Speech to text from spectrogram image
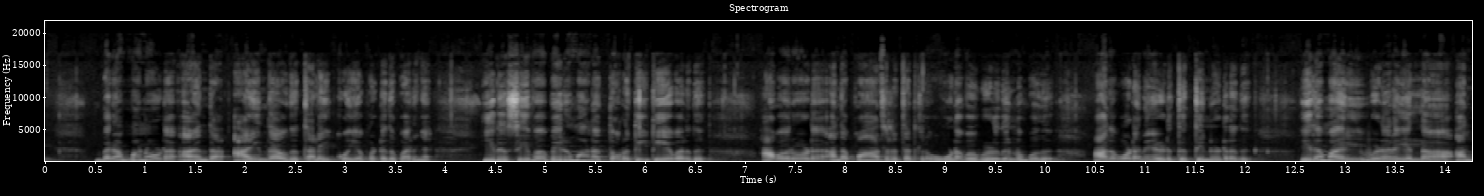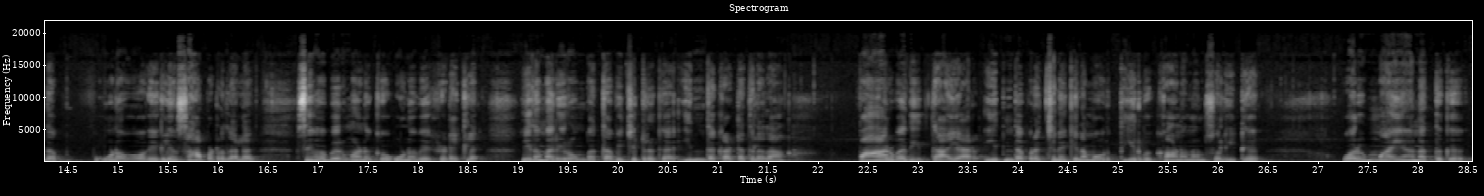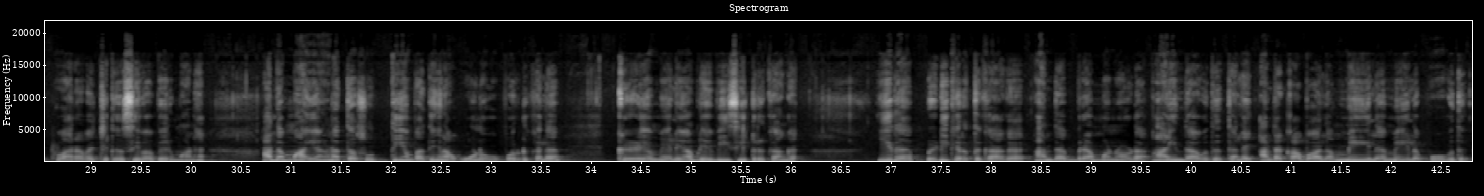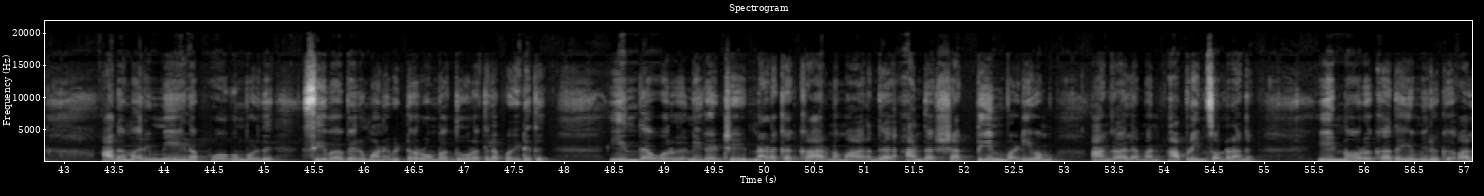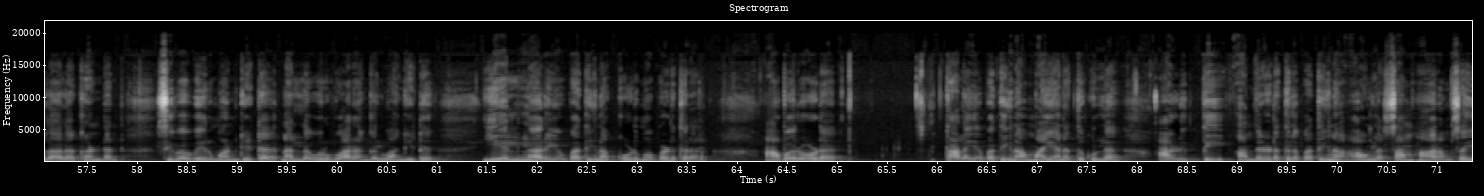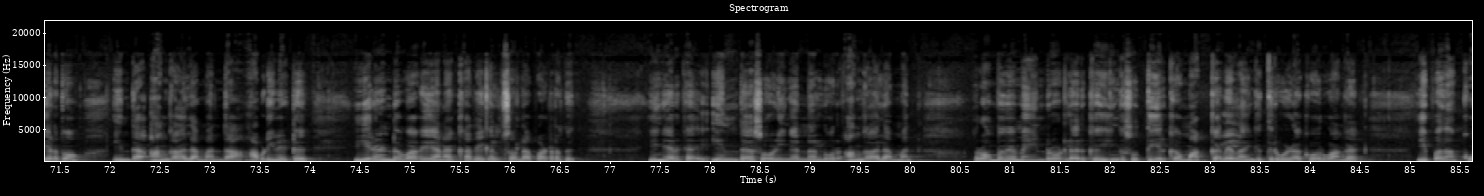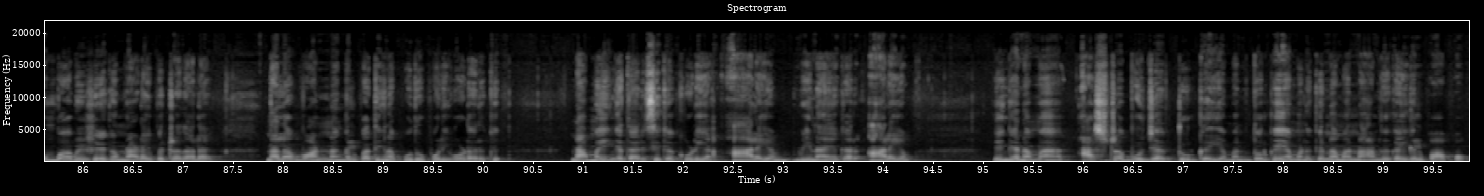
பிரம்மனோட அந்த ஐந்தாவது தலை கொய்யப்பட்டது பாருங்கள் இது சிவபெருமானை துரத்திக்கிட்டே வருது. அவரோட அந்த பாத்திரத்தில் உணவு விழுதுன்னும் போது அதை உடனே எடுத்து தின்னுடுறது. இதை மாதிரி விழற எல்லா அந்த உணவு வகைகளையும் சாப்பிட்றதால சிவபெருமானுக்கு உணவே கிடைக்கல. இதை மாதிரி ரொம்ப தவிச்சிட்டு இருக்க இந்த கட்டத்தில் தான் பார்வதி தாயார் இந்த பிரச்சனைக்கு நம்ம ஒரு தீர்வு காணணும்னு சொல்லிட்டு ஒரு மயானத்துக்கு வர வச்சுட்டு சிவபெருமானை. அந்த மயானத்தை சுற்றியும் பார்த்திங்கன்னா உணவுப் பொருட்களை கீழேயும் மேலேயும் அப்படியே வீசிகிட்டு இருக்காங்க இதை பிடிக்கிறதுக்காக அந்த பிரம்மனோட ஐந்தாவது தலை அந்த கபாலம் மேலே மேலே போகுது. அதை மாதிரி மேலே போகும்பொழுது சிவபெருமானை விட்டு ரொம்ப தூரத்தில் போயிடுது. இந்த ஒரு நிகழ்ச்சி நடக்க காரணமாக இருந்த அந்த சக்தியின் வடிவம் அங்காளம்மன் அப்படின்னு சொல்கிறாங்க இன்னொரு கதையும் இருக்குது வல்லாலக்கண்டன் சிவபெருமான் கிட்ட நல்ல ஒரு வரங்கள் வாங்கிட்டு எல்லாரையும் பார்த்திங்கன்னா கொடுமைப்படுத்துகிறார் அவரோட தலையை பார்த்திங்கன்னா மயானத்துக்குள்ளே அழுத்தி அந்த இடத்துல பார்த்திங்கன்னா அவங்கள சம்ஹாரம் செய்கிறதும் இந்த அங்காளம்மன் தான் அப்படின்ட்டு இரண்டு வகையான கதைகள் சொல்லப்படுறது. இங்கே இருக்க இந்த சோழிங்கநல்லூர் அங்காளம்மன் ரொம்பவே மெயின் ரோட்டில் இருக்குது இங்கே சுற்றி இருக்க மக்கள் எல்லாம் இங்கே திருவிழாவுக்கு வருவாங்க. இப்போ தான் கும்பாபிஷேகம் நடைபெற்றதால் நல்ல வண்ணங்கள் பார்த்திங்கன்னா புது பொலிவோடு இருக்குது நம்ம இங்கே தரிசிக்கக்கூடிய ஆலயம் விநாயகர் ஆலயம். இங்கே நம்ம அஷ்டபூஜ துர்க்கையம்மன் துர்க்கையம்மனுக்கு நம்ம நான்கு கைகள் பார்ப்போம்.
